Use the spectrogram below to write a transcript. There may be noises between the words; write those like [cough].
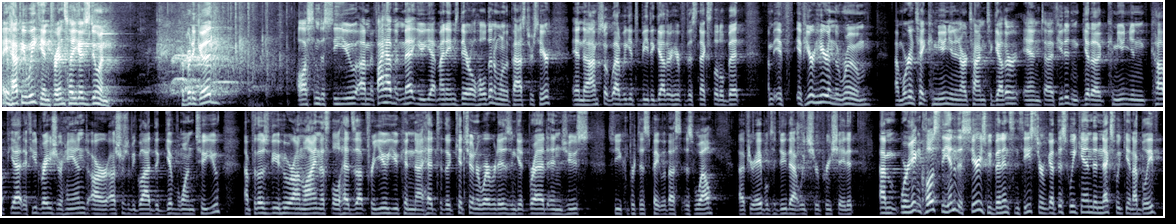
Hey, happy weekend, friends. How you guys doing? Everybody good? Awesome to see you. Um, if I haven't met you yet, my name's Daryl Holden. I'm one of the pastors here, and uh, I'm so glad we get to be together here for this next little bit. Um, if, if you're here in the room, um, we're going to take communion in our time together. And uh, if you didn't get a communion cup yet, if you'd raise your hand, our ushers would be glad to give one to you. Um, for those of you who are online, that's a little heads up for you. You can uh, head to the kitchen or wherever it is and get bread and juice so you can participate with us as well. Uh, if you're able to do that, we'd sure appreciate it. Um, we're getting close to the end of this series we've been in since Easter. We've got this weekend and next weekend, I believe.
